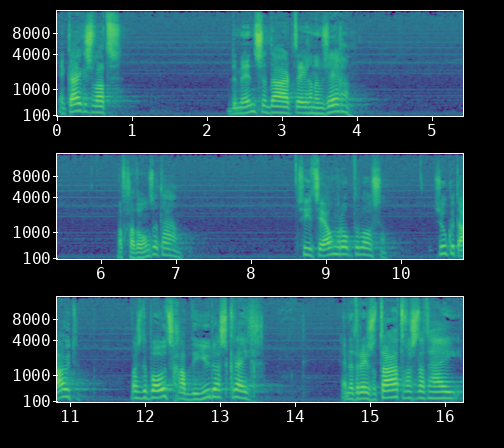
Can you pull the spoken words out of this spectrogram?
En kijk eens wat de mensen daar tegen hem zeggen. Wat gaat ons het aan? Zie het zelf maar op te lossen. Zoek het uit. Was de boodschap die Judas kreeg. En het resultaat was dat hij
